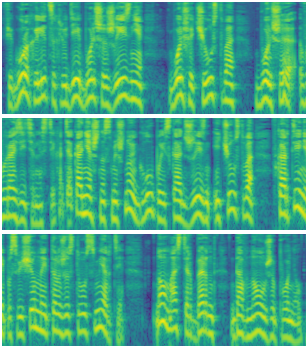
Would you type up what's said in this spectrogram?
В фигурах и лицах людей больше жизни — больше чувства, больше выразительности. Хотя, конечно, смешно и глупо искать жизнь и чувства в картине, посвященной торжеству смерти. Но мастер Бернд давно уже понял.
